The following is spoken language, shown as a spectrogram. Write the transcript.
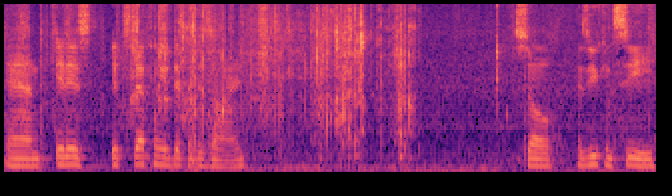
And it is it's definitely a different design. So as you can see,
